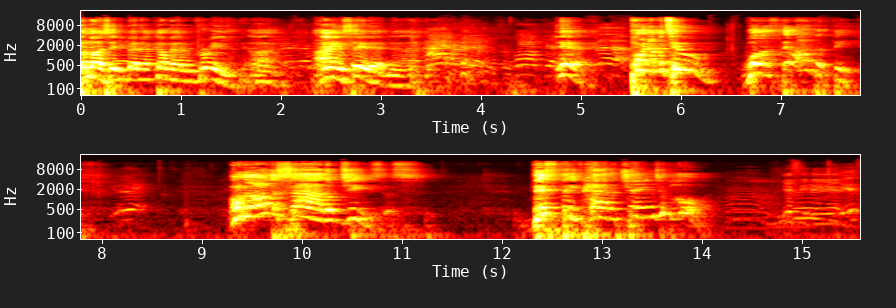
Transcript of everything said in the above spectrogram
Somebody said you better not come at him crazy. Uh, I ain't say that now. Yeah. Point number two was the other thief. On the other side of Jesus, this thief had a change of heart. Yes, he did.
